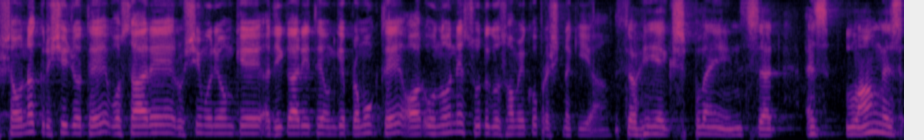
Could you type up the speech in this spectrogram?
शौनक ऋषि जो थे वो सारे ऋषि मुनियों के अधिकारी थे उनके प्रमुख थे और उन्होंने सुध गोस्वामी को प्रश्न किया। So he explains that as long as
